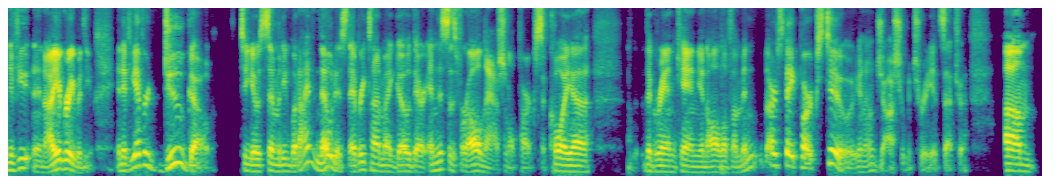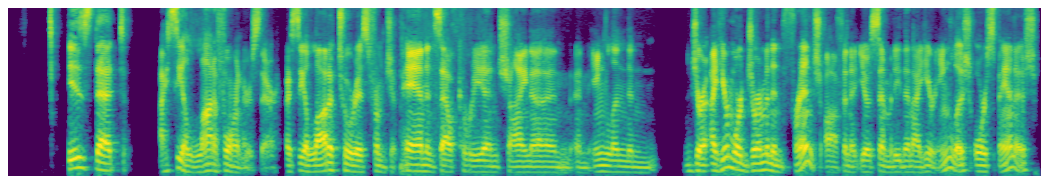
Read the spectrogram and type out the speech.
And if you, and I agree with you, and if you ever do go to Yosemite, what I've noticed every time I go there, and this is for all national parks, Sequoia, the Grand Canyon, all of them, and our state parks too, you know, Joshua Tree, etc., um, is that I see a lot of foreigners there. I see a lot of tourists from Japan and South Korea and China and, and England and I hear more German and French often at Yosemite than I hear English or Spanish,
